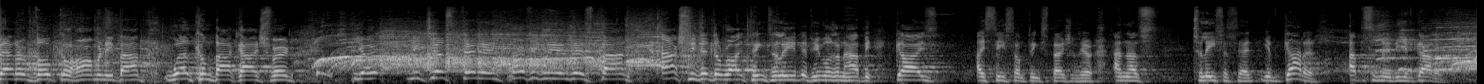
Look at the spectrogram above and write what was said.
better vocal harmony band. Welcome back, Ashford. You're, you just fit in perfectly in this band. Ashley did the right thing to leave if he wasn't happy. Guys, I see something special here. And as Tulisa said, you've got it. Absolutely, you've got it.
